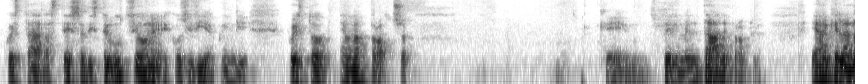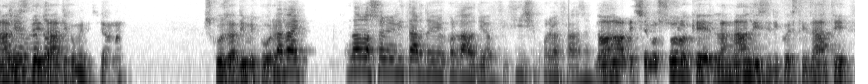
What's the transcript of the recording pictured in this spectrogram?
questa la stessa distribuzione e così via. Quindi questo è un approccio che sperimentale proprio. E anche l'analisi dei dati, come diciamo. Scusa, dimmi pure. Vai, vai. No, no, sono in ritardo io con l'audio, finisci pure la frase. No, no, dicevo solo che l'analisi di questi dati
